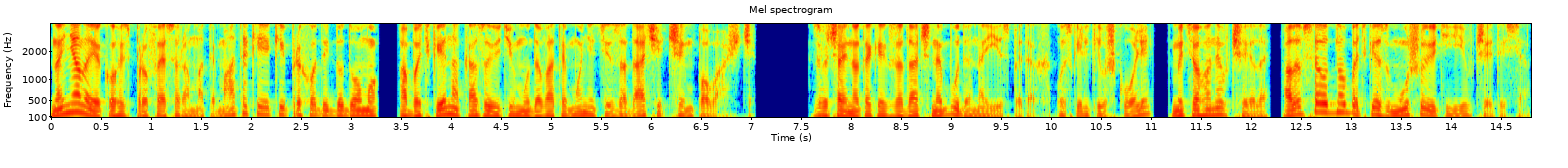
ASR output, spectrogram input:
Найняла якогось професора математики, який приходить додому, а батьки наказують йому давати Моніці задачі чим поважче. Звичайно, таких задач не буде на іспитах, оскільки в школі ми цього не вчили, але все одно батьки змушують її вчитися.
